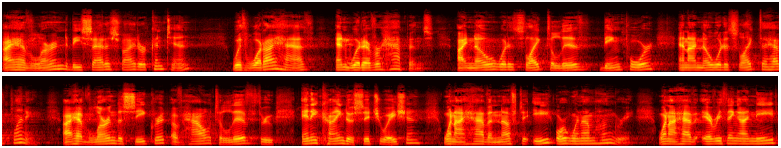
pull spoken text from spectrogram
I have learned to be satisfied or content with what I have and whatever happens. I know what it's like to live being poor, and I know what it's like to have plenty. I have learned the secret of how to live through any kind of situation when I have enough to eat or when I'm hungry, when I have everything I need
